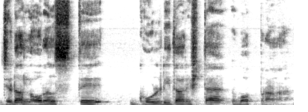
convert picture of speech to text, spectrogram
ਜਿਹੜਾ ਲਾਰੈਂਸ ਤੇ ਗੋਲਡੀ ਦਾ ਰਿਸ਼ਤਾ ਹੈ ਬਹੁਤ ਪੁਰਾਣਾ।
